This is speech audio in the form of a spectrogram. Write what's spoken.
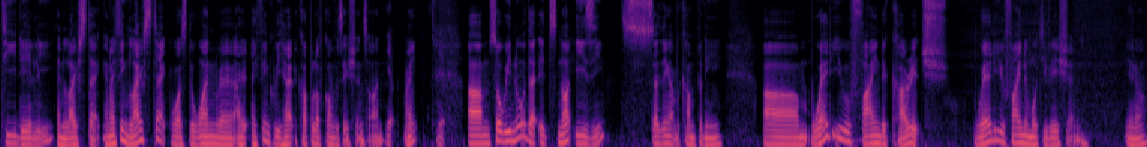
T Daily, and Lifestack. And I think Lifestack was the one where I, I think we had a couple of conversations on. Yep. Right. Yep. Um, so we know that it's not easy setting up a company. Um, where do you find the courage? Where do you find the motivation? You know,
